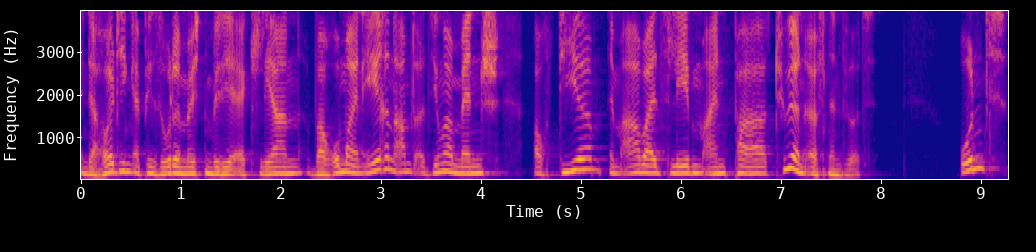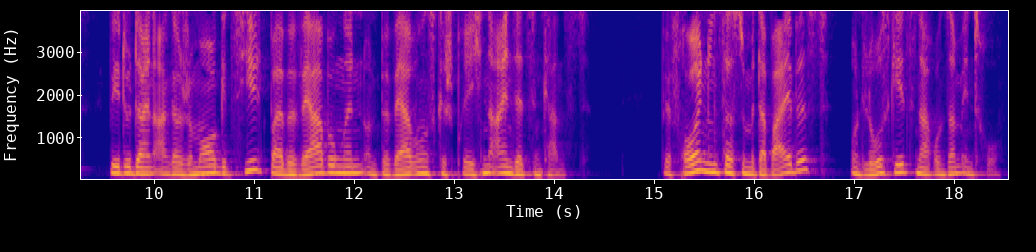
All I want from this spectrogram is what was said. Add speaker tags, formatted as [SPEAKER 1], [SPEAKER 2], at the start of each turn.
[SPEAKER 1] In der heutigen Episode möchten wir dir erklären, warum ein Ehrenamt als junger Mensch auch dir im Arbeitsleben ein paar Türen öffnen wird. Und wie du dein Engagement gezielt bei Bewerbungen und Bewerbungsgesprächen einsetzen kannst. Wir freuen uns, dass du mit dabei bist und los geht's nach unserem Intro.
